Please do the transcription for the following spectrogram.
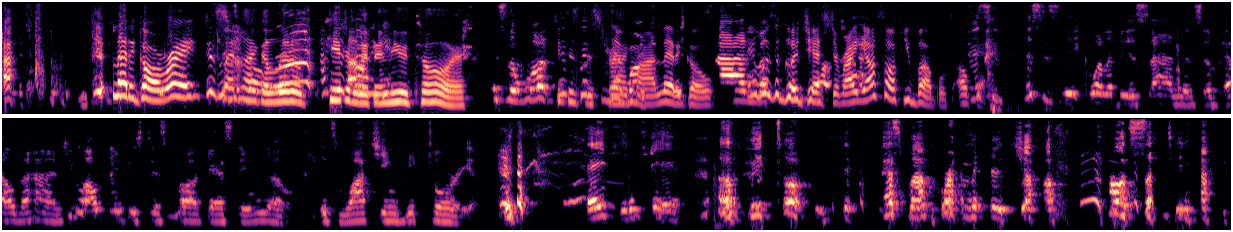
let it go, right? Just let She's it like go. a little kid oh, with a new toy. it's the one. Just, just just distracted. never mind, let it go. It was a good gesture, right? Y'all saw a few bubbles. Okay. This is, this is the one of the assignments of Elder Hines. You all think it's just broadcasting. No, it's watching Victoria. Taking care of Victoria. That's my primary job on Sunday night.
